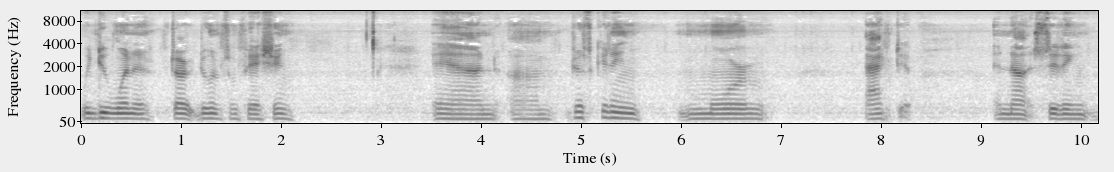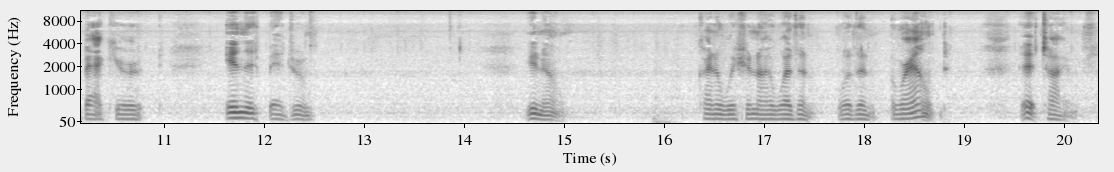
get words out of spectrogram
we do want to start doing some fishing and um, just getting more active and not sitting back here in this bedroom you know kind of wishing I wasn't wasn't around at times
